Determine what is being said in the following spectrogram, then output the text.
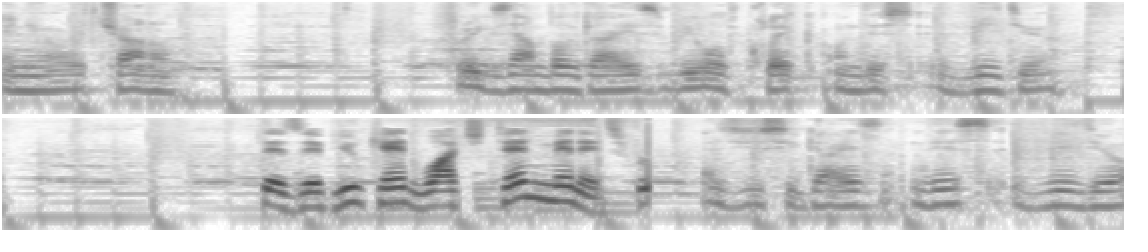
in your channel. For example guys we will click on this video. As if you can't watch 10 minutes as you see guys this video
